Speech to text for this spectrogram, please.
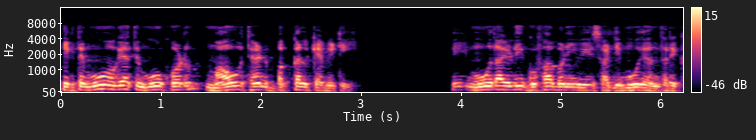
ਇੱਕ ਤੇ ਮੂੰਹ ਹੋ ਗਿਆ ਤੇ ਮੂੰਹ ਖੋੜ ਮਾਊਥ ਐਂਡ ਬੱਕਲ ਕੈਵਿਟੀ ਤੇ ਮੂੰਹ ਦਾ ਜਿਹੜੀ ਗੁਫਾ ਬਣੀ ਹੋਈ ਹੈ ਸਾਡੀ ਮੂੰਹ ਦੇ ਅੰਦਰ ਇੱਕ।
